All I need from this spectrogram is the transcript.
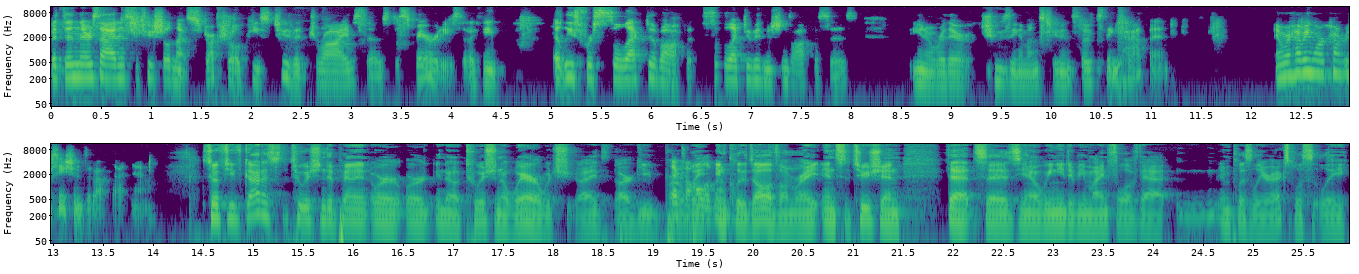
But then there's that institutional and that structural piece too that drives those disparities. That I think, at least for selective office, selective admissions offices, you know, where they're choosing among students, those things happen, and we're having more conversations about that now. So if you've got a tuition dependent or or you know tuition aware, which I argue probably all includes all of them, right? Institution that says you know we need to be mindful of that implicitly or explicitly,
